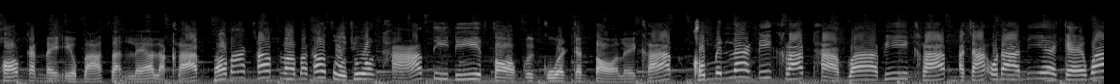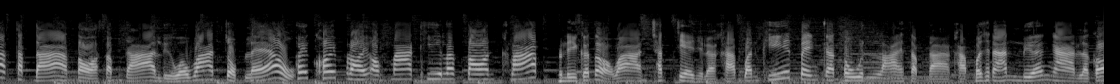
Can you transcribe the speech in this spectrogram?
พร้อม ๆ กันในเอลบาสแล้วล่ะครับต่อมาครับเรามาเข้าสู่ช่วงถามดีๆ ตอบกวนๆกันต่อเลยครับคอมเมนต์แรกนี้ครับถามว่าพี่ครับ อาจารย์โอดาเนี่ยแกวาดสัปดาห์ต่อสัปดาห์ หรือว่าวาดจบแล้ว ค่อยๆ ปล่อยออกมาทีละตอนครับ วันนี้ก็ต้องบอกว่าชัดเจนอยู่แล้วครับวันพีซเป็นการ์ตูนรายสัปดาห์ครับ เพราะฉะนั้นเนื้องานแล้วก็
